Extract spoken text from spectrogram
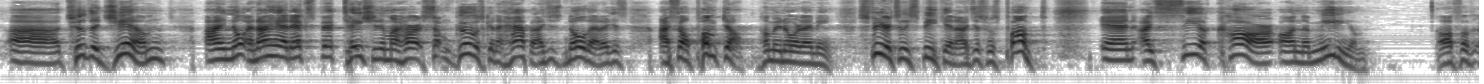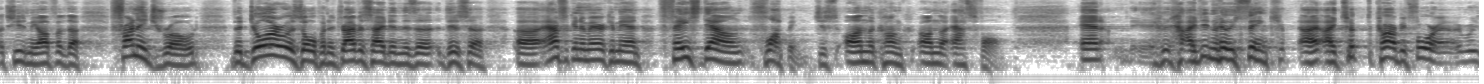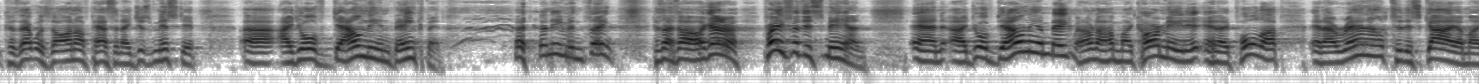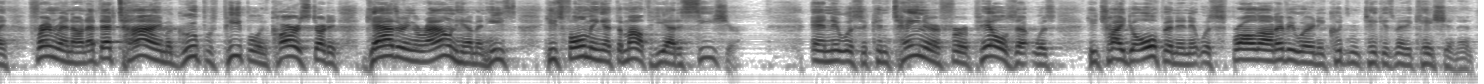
uh, to the gym, I know, and I had expectation in my heart, something good was going to happen. I just know that. I just, I felt pumped up. How many know what I mean? Spiritually speaking, I just was pumped. And I see a car on the medium, off of, excuse me, off of the frontage road. The door was open, the driver's side, and there's a, there's a uh, African American man face down, flopping, just on the, conc- on the asphalt. And I didn't really think. I, I took the car before because that was the on off pass and I just missed it. Uh, I drove down the embankment. I didn't even think because I thought, oh, I got to pray for this man. And I drove down the embankment. I don't know how my car made it. And I pulled up and I ran out to this guy. And my friend ran out. And at that time, a group of people and cars started gathering around him. And he's, he's foaming at the mouth. He had a seizure and it was a container for pills that was he tried to open and it was sprawled out everywhere and he couldn't take his medication and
